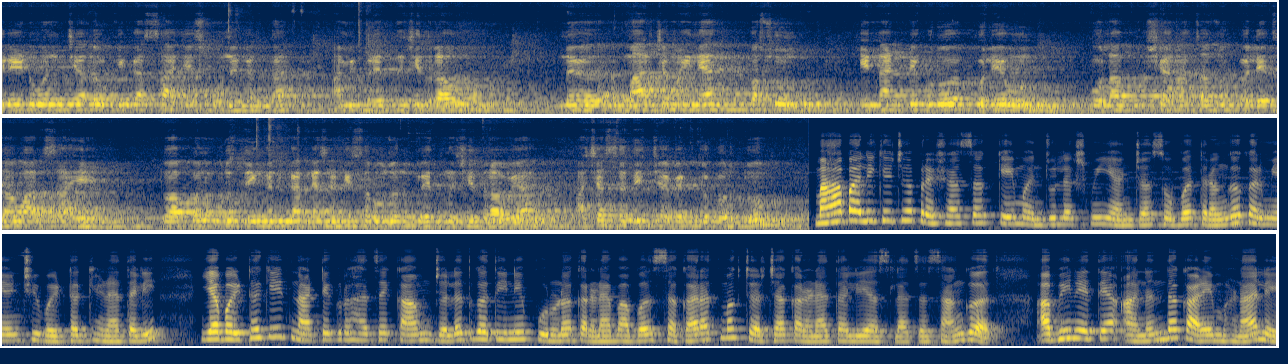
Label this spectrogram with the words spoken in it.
ग्रेड वनच्या लौकिकात साजेस होण्याकरता आम्ही प्रयत्नशील राहू. न मार्च महिन्यापासून हे नाट्यगृह खुले होऊन कोल्हापूर शहराचा जो कलेचा वारसा आहे तो आपण वृद्धिंगन करण्यासाठी सर्वजण प्रयत्नशील राहूया अशा सदिच्छा व्यक्त करतो. महापालिकेच्या प्रशासक के मंजुलक्ष्मी यांच्यासोबत रंगकर्मियांची बैठक घेण्यात आली. या बैठकीत नाट्यगृहाचे काम जलद गतीने पूर्ण करण्याबाबत सकारात्मक चर्चा करण्यात आली असल्याचं सांगत अभिनेते आनंद काळे म्हणाले.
